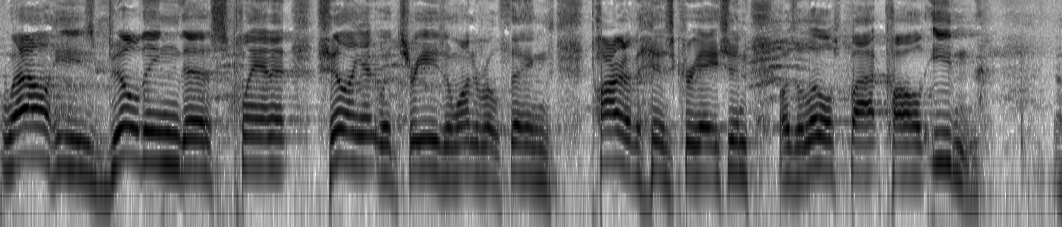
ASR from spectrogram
well, he's building this planet, filling it with trees and wonderful things. Part of his creation was a little spot called Eden, a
